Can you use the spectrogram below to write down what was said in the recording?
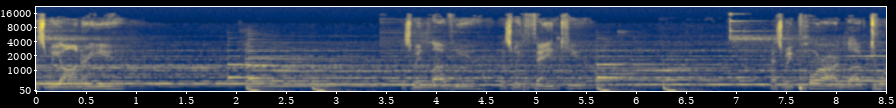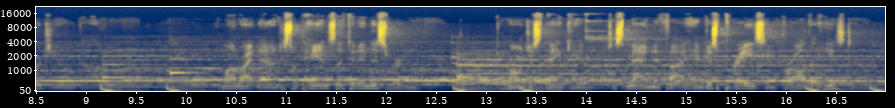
as we honor you, as we love you, as we thank you, as we pour our love towards you, oh God. Come on, right now, just with hands lifted in this room. Come on, just thank Him, just magnify Him, just praise Him for all that He has done.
